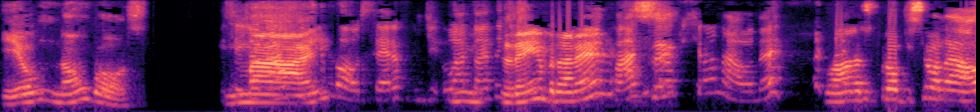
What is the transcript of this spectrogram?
Eu não gosto. Você mas. Futebol, você era o atleta de lembra, né? Quase você... profissional, né? Quase profissional.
